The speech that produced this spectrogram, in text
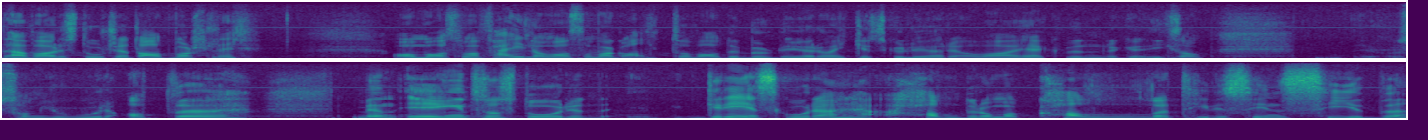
Der var det stort sett advarsler om hva som var feil, om hva som var galt, og hva du burde gjøre og ikke skulle gjøre. og hva jeg kunne, ikke sant? Som gjorde at uh, Men egentlig så står jo Greskordet handler om å kalle til sin side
